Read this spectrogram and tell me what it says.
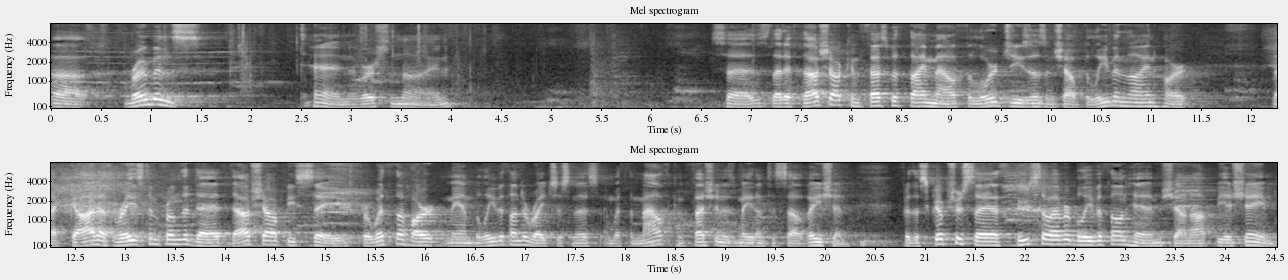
Uh, Romans 10, verse 9 says that if thou shalt confess with thy mouth the Lord Jesus and shalt believe in thine heart that God hath raised him from the dead, thou shalt be saved. For with the heart man believeth unto righteousness, and with the mouth confession is made unto salvation. For the scripture saith, Whosoever believeth on him shall not be ashamed.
